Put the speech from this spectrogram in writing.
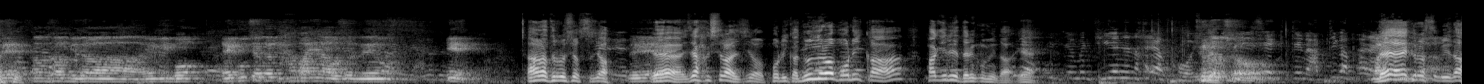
네, 감사합니다. 여기 뭐 애국자들 다 많이 나오셨네요. 예. 알아들으셨죠? 네. 예, 이제 확실하죠. 보니까 눈으로 보니까 확인이 되는 겁니다. 예. 때문에 뒤에는 하얗고 그렇죠. 인쇄기 때문에 앞뒤가 파랗고 네, 그렇습니다.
